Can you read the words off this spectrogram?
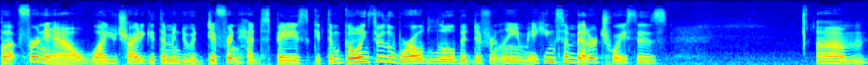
but for now, while you try to get them into a different headspace, get them going through the world a little bit differently, making some better choices, um,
